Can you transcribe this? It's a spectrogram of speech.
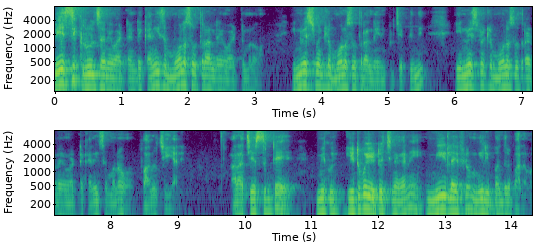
బేసిక్ రూల్స్ అనే వాటిని అంటే కనీసం మూల సూత్రాలు అనే వాటిని మనం ఇన్వెస్ట్మెంట్లో మూల సూత్రాలు నేను ఇప్పుడు చెప్పింది. ఈ ఇన్వెస్ట్మెంట్లో మూల సూత్రాలు అనే వాటిని కనీసం మనం ఫాలో చేయాలి. అలా చేస్తుంటే మీకు ఎటుపోయి ఎటు వచ్చినా కానీ మీ లైఫ్లో మీరు ఇబ్బందులు పాలవ్వాలి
